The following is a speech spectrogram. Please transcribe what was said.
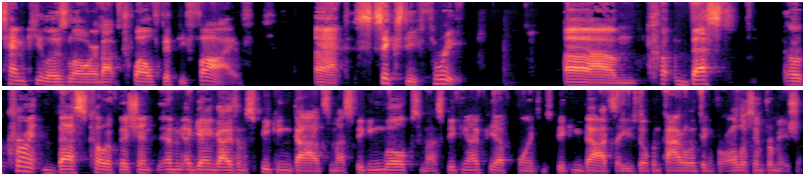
10 kilos lower, about 1255 at 63. Um, best her current best coefficient. I mean, again, guys, I'm speaking dots. I'm not speaking Wilks. I'm not speaking IPF points. I'm speaking dots. I used open powerlifting for all this information.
